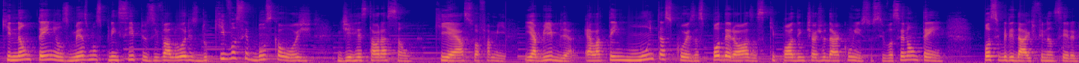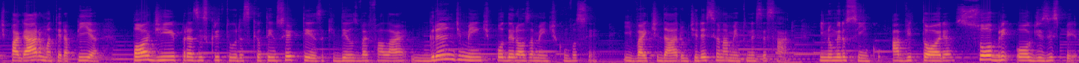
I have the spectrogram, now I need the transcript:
que não tenha os mesmos princípios e valores do que você busca hoje de restauração, que é a sua família. E a Bíblia, ela tem muitas coisas poderosas que podem te ajudar com isso. Se você não tem possibilidade financeira de pagar uma terapia, pode ir para as Escrituras, que eu tenho certeza que Deus vai falar grandemente, poderosamente com você e vai te dar o direcionamento necessário. E número 5, a vitória sobre o desespero.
